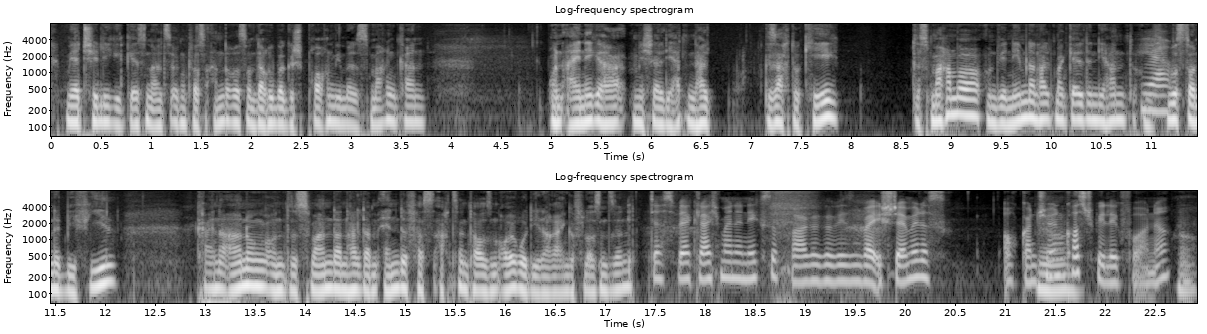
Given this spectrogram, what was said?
mehr Chili gegessen als irgendwas anderes und darüber gesprochen, wie man das machen kann. Und einige, Michelle, die hatten halt gesagt, okay, das machen wir und wir nehmen dann halt mal Geld in die Hand. Und ja. ich wusste auch nicht, wie viel. Keine Ahnung. Und es waren dann halt am Ende fast 18.000 Euro, die da reingeflossen sind. Das wäre gleich meine nächste Frage gewesen, weil ich stelle mir das auch ganz schön ja. kostspielig vor, ne? Ja.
